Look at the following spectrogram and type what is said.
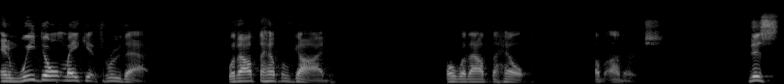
And we don't make it through that without the help of God or without the help of others. This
